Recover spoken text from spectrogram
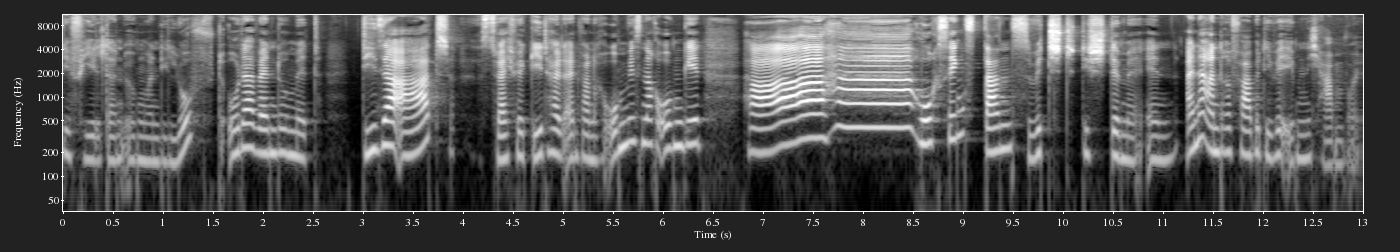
dir fehlt dann irgendwann die Luft oder wenn du mit dieser Art, das Zwerchfell geht halt einfach nach oben, wie es nach oben geht, ha, ha, hochsingst, dann switcht die Stimme in eine andere Farbe, die wir eben nicht haben wollen.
